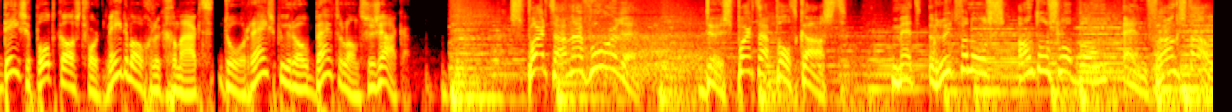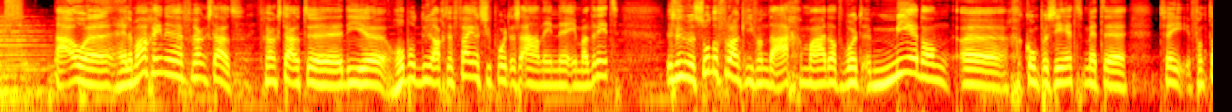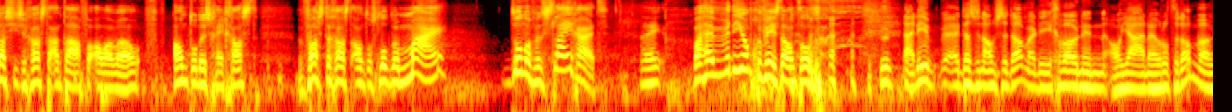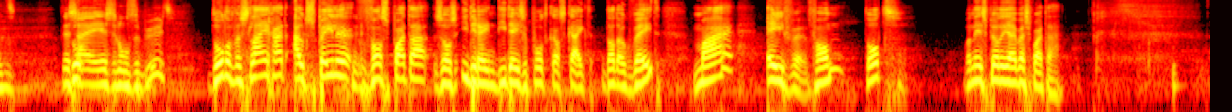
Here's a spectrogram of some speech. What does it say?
Deze podcast wordt mede mogelijk gemaakt door Reisbureau Buitenlandse Zaken. Sparta naar voren. De Sparta-podcast. Met Ruud van Os, Anton Slobboom en Frank Stout. Nou, eh, helemaal geen eh, Frank Stout. Frank Stout eh, die eh, hobbelt nu achter Feyenoord supporters aan in, in Madrid. Dus we doen het zonder Frankie vandaag. Maar dat wordt meer dan eh, gecompenseerd met eh, twee fantastische gasten aan tafel. Alhoewel, Anton is geen gast. Vaste gast Anton Slotboom. Maar Donovan Slijgaard. Hey. Waar hebben we die opgevist, Anton? Nou, die, eh, dat is een Amsterdammer die gewoon in, al jaren in Rotterdam woont. Dus hij is in onze buurt. Donovan Slijgaard, oud-speler van Sparta. Zoals iedereen die deze podcast kijkt dat ook weet. Maar even van tot... Wanneer speelde jij bij Sparta?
